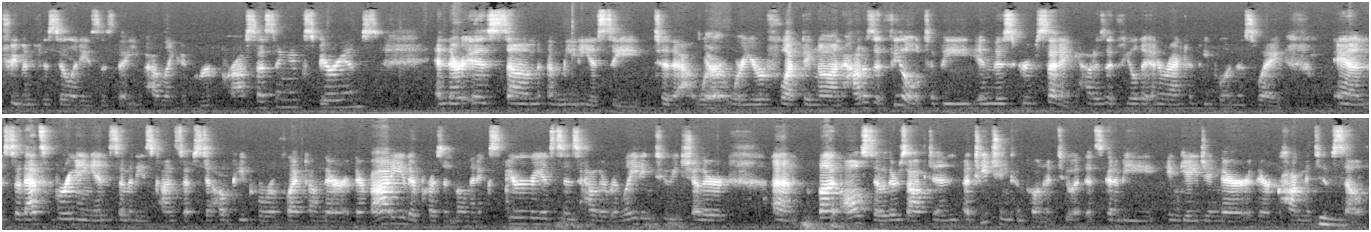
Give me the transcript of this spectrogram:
treatment facilities is that you have like a group processing experience and there is some immediacy to that where, where you're reflecting on how does it feel to be in this group setting? How does it feel to interact with people in this way and so that's bringing in some of these concepts to help people reflect on their, their body, their present moment experiences, how they're relating to each other. Um, but also, there's often a teaching component to it that's going to be engaging their, their cognitive mm-hmm. self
